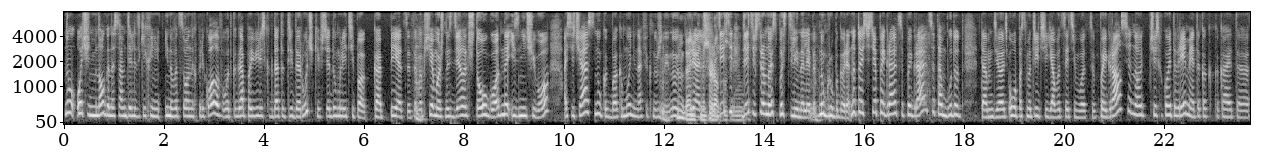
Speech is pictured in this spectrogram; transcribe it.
Ну, очень много, на самом деле, таких ин- инновационных приколов. Вот когда появились когда-то 3D-ручки, все думали, типа, капец, это вообще можно сделать что угодно из ничего. А сейчас, ну, как бы, а кому они нафиг нужны? Ну, Ну да, реально. Дети, дети все равно из пластилина лепят, ну, грубо говоря. Ну, то есть все поиграются, поиграются, там будут там делать, о, посмотрите, я вот с этим вот поигрался, но через какое-то время это как какая-то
